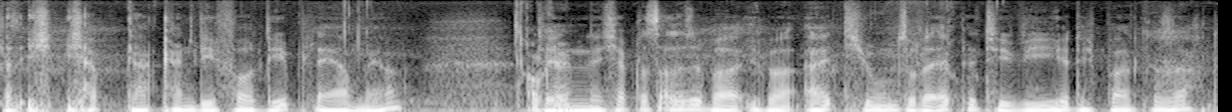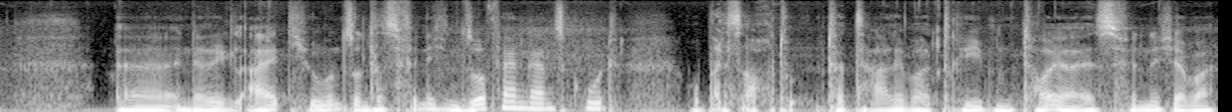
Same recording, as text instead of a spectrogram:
Also ich, ich habe gar keinen DVD-Player mehr. Okay. Denn ich habe das alles über, über iTunes oder Apple TV, hätte ich bald gesagt äh, in der Regel iTunes und das finde ich insofern ganz gut, wobei das auch total übertrieben teuer ist, finde ich, aber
